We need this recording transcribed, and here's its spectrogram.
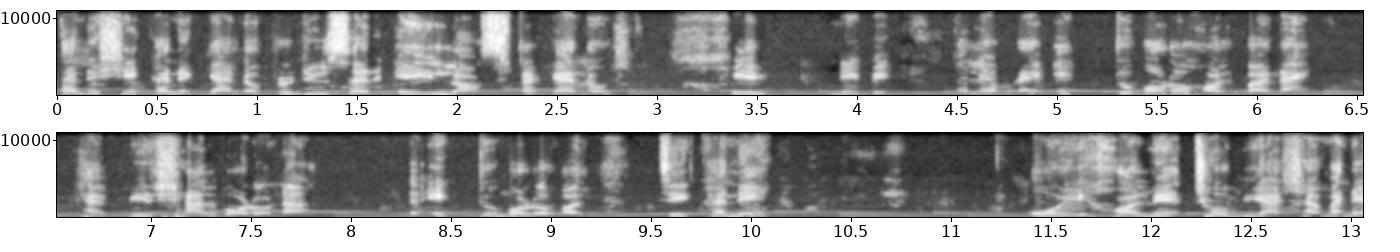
তাহলে সেখানে কেন প্রডিউসার এই লসটা কেন সে নেবে? তাহলে আমরা একটু বড় হল বানাই। হ্যাঁ বিশাল বড় না একটু বড় হল যেখানে ওই হলে ছবি আসা মানে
